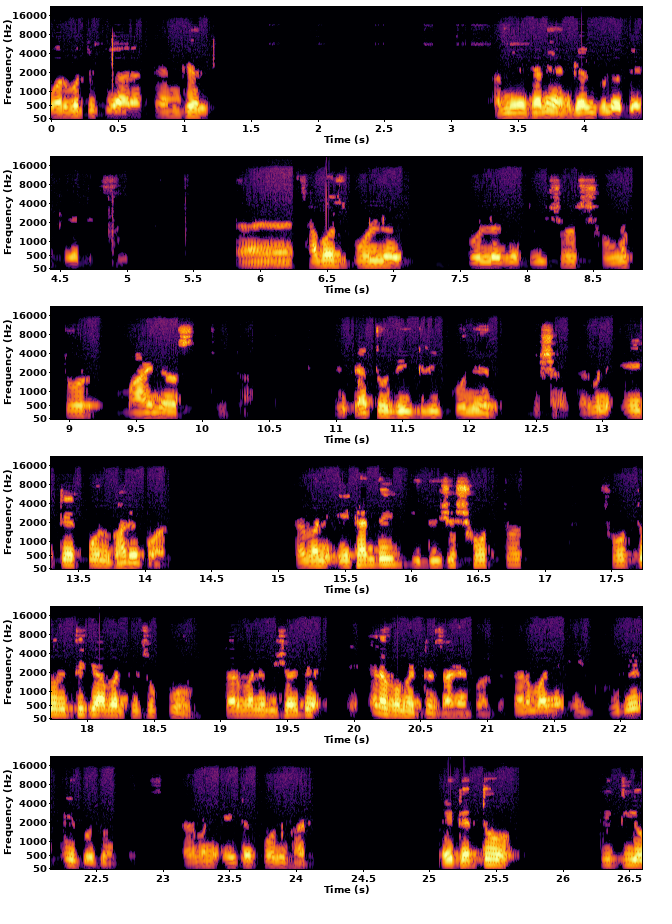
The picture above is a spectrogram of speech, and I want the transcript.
পরবর্তীতে আর একটা অ্যাঙ্গেল আমি এখানে অ্যাঙ্গেলগুলো দেখিয়ে দিচ্ছি। সাপোজ বলল বলল যে দুইশো সত্তর মাইনাস থিটা এত ডিগ্রি কোণের বিষয়, তার মানে এইটা কোন ঘরে পড়ে? তার মানে এখান থেকে কি দুইশো সত্তর? সত্তরের থেকে আবার কিছু কম, তার মানে বিষয়টা এরকম একটা জায়গায় পড়বে, তার মানে এই ঘুরে এই পর্যন্ত, তার মানে এটা কোন ঘরে? এটা তো তৃতীয়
